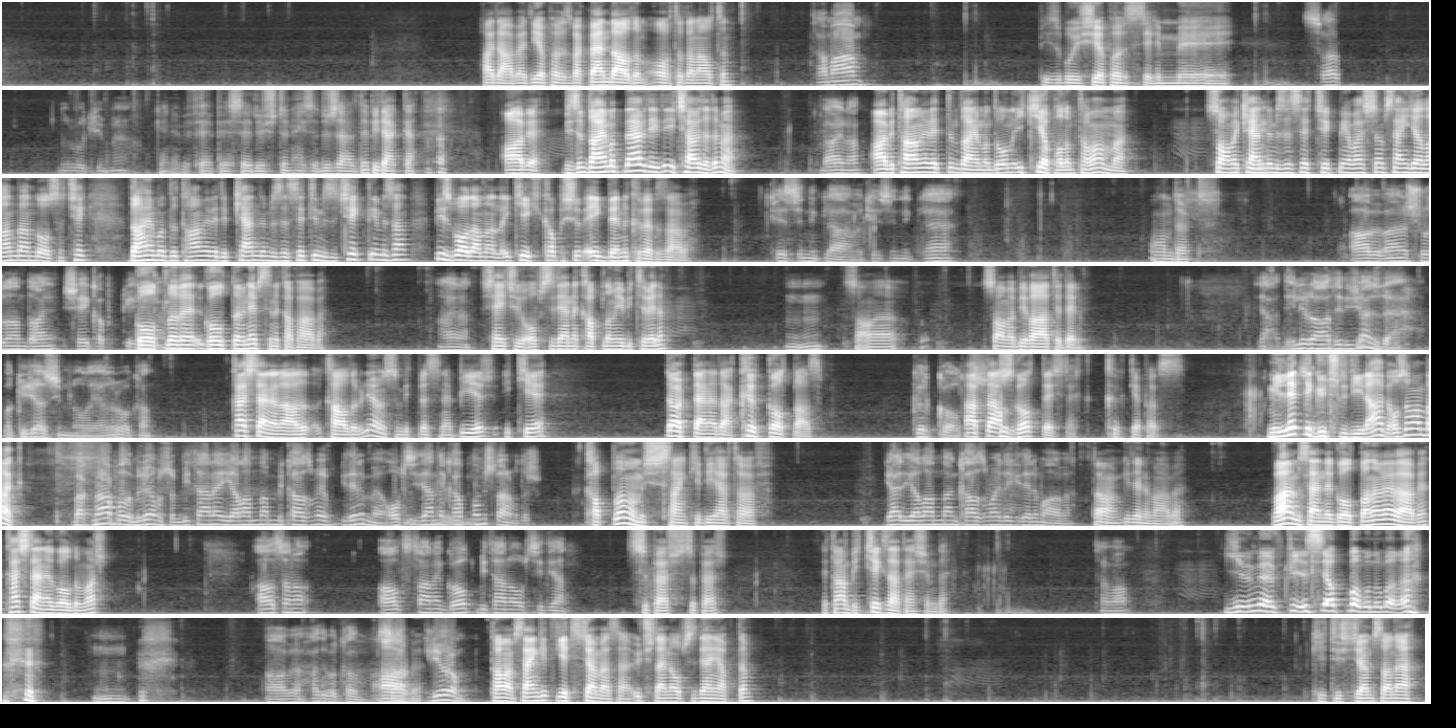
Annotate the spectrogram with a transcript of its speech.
Hadi abi hadi yaparız. Bak ben de aldım ortadan altın. Tamam. Biz bu işi yaparız Selim Bey. Sarp. Dur bakayım ya. Gene bir FPS düştü. Neyse düzeldi. Bir dakika. Abi bizim Diamond neredeydi? İçeride değil mi? Aynen. Abi tamir ettim Diamond'ı. Onu iki yapalım tamam mı? Sonra kendimize set çekmeye başlayalım. Sen yalandan da olsa çek. Diamond'ı tamir edip kendimize setimizi çektiğimiz an biz bu adamlarla 2-2 kapışıp egglerini kırarız abi. Kesinlikle abi kesinlikle. 14. Abi ben şuradan da şey kapıp geleceğim. Gold'la ve Gold'ların hepsini kap abi. Aynen. Şey çünkü obsidyenle kaplamayı bitirelim. Hı hı. Sonra sonra bir rahat edelim. Ya deli rahat edeceğiz de. Bakacağız şimdi olaya. Dur bakalım. Kaç tane kaldı biliyor musun bitmesine? 1, 2, 4 tane daha. 40 gold lazım. 40 gold. Hatta 30 gold da işte 40 yaparız. Millet de güçlü değil abi. O zaman bak. Bak ne yapalım biliyor musun? Bir tane yalandan bir kazma yapıp gidelim mi? Obsidyenle kaplamışlar mıdır? Kaplamamış sanki diğer taraf. Gel yalandan kazmayla gidelim abi. Tamam gidelim abi. Var mı sende gold? Bana ver abi. Kaç tane gold'un var? Al sana 6 tane gold, bir tane obsidyen. Süper süper. E tamam bitecek zaten şimdi. Tamam. 20 FPS yapma bunu bana. Abi hadi bakalım. Abi. Sarp gidiyorum. tamam sen git yetişeceğim ben sana. 3 tane obsidyen yaptım. Yetişeceğim sana.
